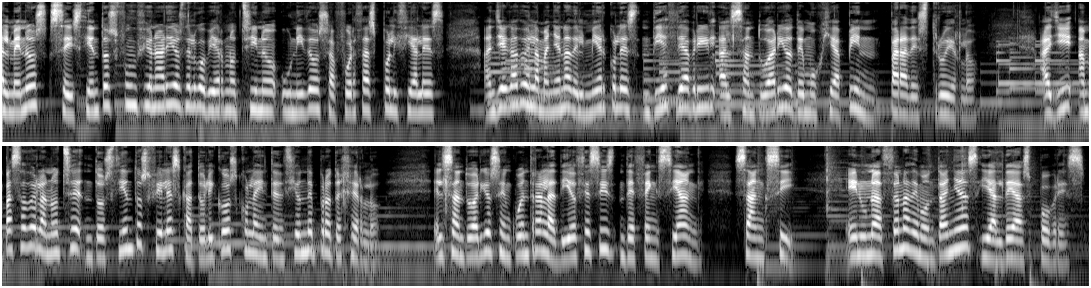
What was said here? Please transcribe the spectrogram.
Al menos 600 funcionarios del gobierno chino unidos a fuerzas policiales han llegado en la mañana del miércoles 10 de abril al santuario de Mujiapin para destruirlo. Allí han pasado la noche 200 fieles católicos con la intención de protegerlo. El santuario se encuentra en la diócesis de Fengxiang, Shaanxi, en una zona de montañas y aldeas pobres.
